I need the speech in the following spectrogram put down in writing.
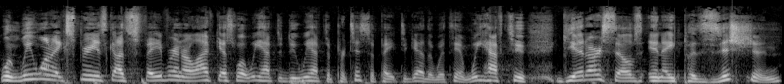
When we want to experience God's favor in our life, guess what we have to do? We have to participate together with Him. We have to get ourselves in a position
